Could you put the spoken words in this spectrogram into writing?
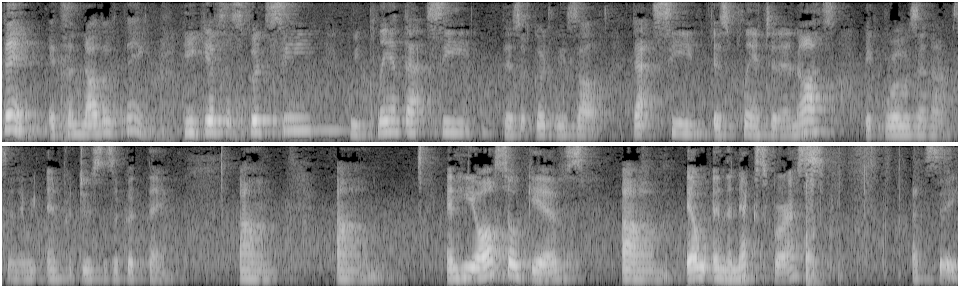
thing. It's another thing. He gives us good seed, we plant that seed, there's a good result. That seed is planted in us, it grows in us, and, it, and produces a good thing. Um, um, and he also gives, um, in the next verse, let's see,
